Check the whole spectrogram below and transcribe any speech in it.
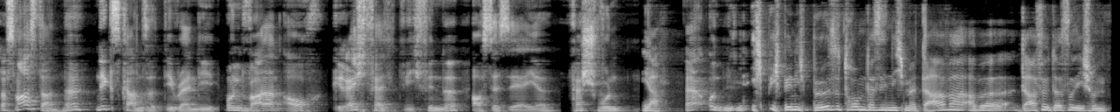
das war's dann, ne? Nix kann sie, die Randy. Und war dann auch gerechtfertigt, wie ich finde, aus der Serie verschwunden. Ja. Ja und ich, ich bin nicht böse drum, dass sie nicht mehr da war, aber dafür, dass sie schon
